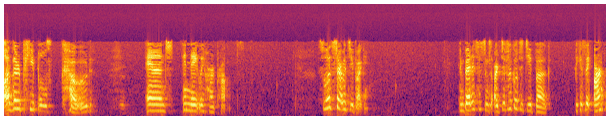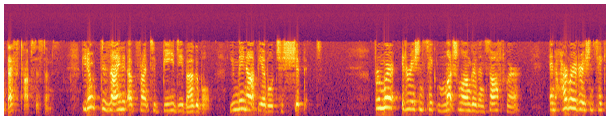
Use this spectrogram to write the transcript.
other people's code, and innately hard problems. So let's start with debugging. Embedded systems are difficult to debug because they aren't desktop systems. If you don't design it up front to be debuggable, you may not be able to ship it. Firmware iterations take much longer than software, and hardware iterations take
